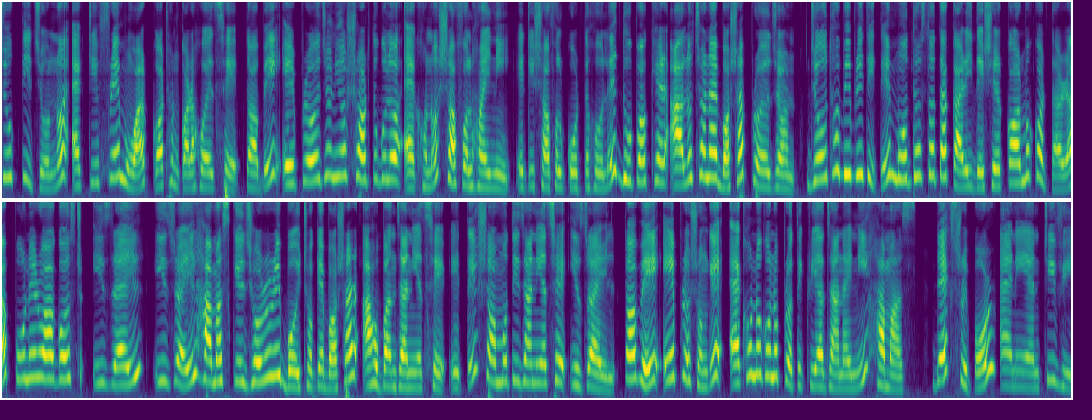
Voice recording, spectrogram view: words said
চুক্তির জন্য একটি ফ্রেমওয়ার্ক গঠন করা হয়েছে। তবে এর প্রয়োজনীয় শর্তগুলো এখনও সফল হয়নি। এটি সফল করতে হলে দুপক্ষের আলোচনায় বসা প্রয়োজন। যৌথ বিবৃতিতে মধ্যস্থতাকারী দেশের কর্মকর্তারা পনেরো আগস্ট ইসরায়েল ইসরায়েল হামাসকে জরুরি বৈঠকে বসার আহ্বান জানিয়েছে। এতে সম্মতি জানিয়েছে ইসরায়েল। তবে এ প্রসঙ্গে এখনও কোনো প্রতিক্রিয়া জানায়নি Hamas desk report NN TV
